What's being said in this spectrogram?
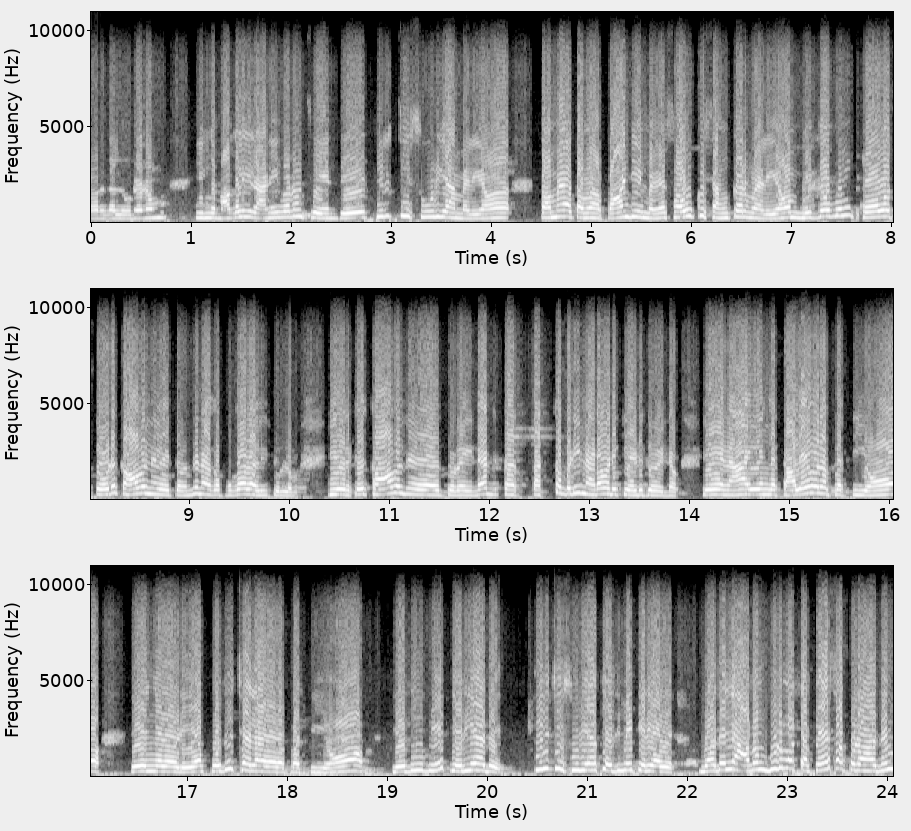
அவர்களுடனும் இங்க மகளிர் அனைவரும் சேர்ந்து திருச்சி சூர்யா மேலையும் தமிழா தமிழ பாண்டியன் மேலையும் சவுக்கு சங்கர் மேலையும் மிகவும் கோபத்தோடு காவல் நிலையத்தை வந்து நாங்கள் புகார் அளித்துள்ளோம். இதற்கு காவல் நிலையத்துறையினர் தக்கபடி நடவடிக்கை எடுக்க வேண்டும். ஏன்னா எங்க தலைவரை பத்தியும் எங்களுடைய பொதுச் செயலாளரை பத்தியும் எதுவுமே தெரியாது. திருச்சி சூர்யாவுக்கு எதுவுமே தெரியாது. முதல்ல அவன் குடும்பத்தை பேசக்கூடாதுன்னு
